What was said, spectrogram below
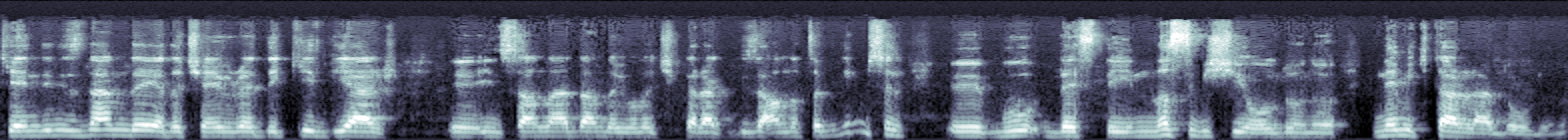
kendinizden de ya da çevredeki diğer e, insanlardan da yola çıkarak bize anlatabilir misin e, bu desteğin nasıl bir şey olduğunu, ne miktarlarda olduğunu?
